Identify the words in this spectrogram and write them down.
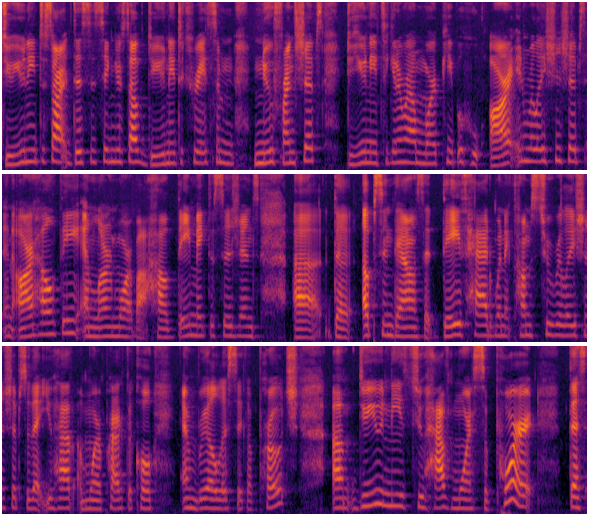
do you need to start distancing yourself? Do you need to create some new friendships? Do you need to get around more people who are in relationships and are healthy and learn more about how they make decisions uh, the ups and downs that they've had when it comes to relationships so that you have a more practical and realistic approach? Um, do you need to have more support that's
